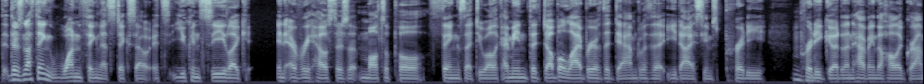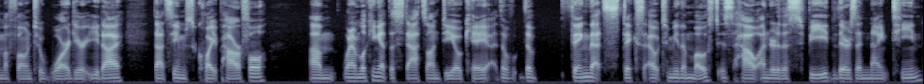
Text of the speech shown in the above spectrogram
There's nothing one thing that sticks out. It's you can see like in every house there's a multiple things that do well. Like I mean, the double library of the damned with the Edai seems pretty mm-hmm. pretty good. And then having the hologramophone to ward your Edai that seems quite powerful. Um, when I'm looking at the stats on DOK, the the thing that sticks out to me the most is how under the speed there's a 19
